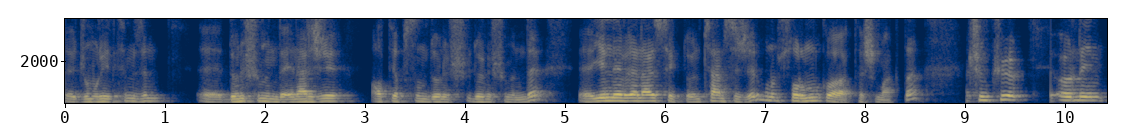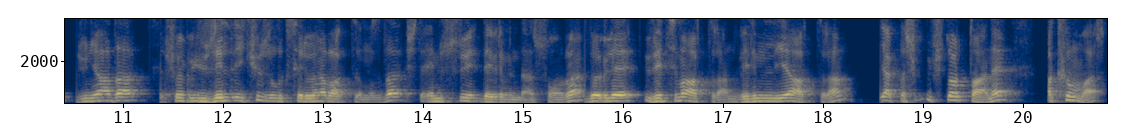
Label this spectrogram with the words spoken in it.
E, Cumhuriyetimizin e, dönüşümünde, enerji altyapısının dönüş, dönüşümünde e, yenilenebilir enerji sektörünün temsilcileri bunu bir sorumluluk olarak taşımakta. Çünkü örneğin dünyada şöyle bir 150-200 yıllık serüvene baktığımızda işte endüstri devriminden sonra böyle üretimi arttıran, verimliliği arttıran yaklaşık 3-4 tane akım var.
